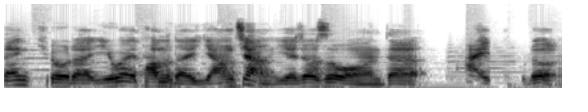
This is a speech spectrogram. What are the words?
Thank you 的一位他们的洋将，也就是我们的艾普勒。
